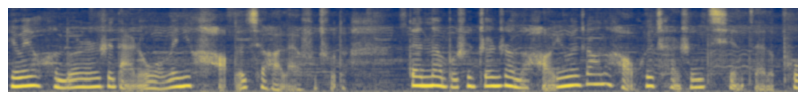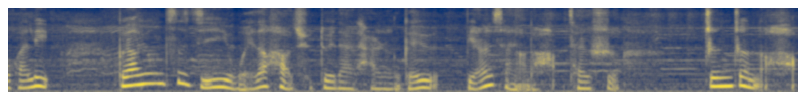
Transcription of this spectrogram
因为有很多人是打着我为你好的旗号来付出的。但那不是真正的好，因为这样的好会产生潜在的破坏力。不要用自己以为的好去对待他人，给予别人想要的好才是真正的好。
